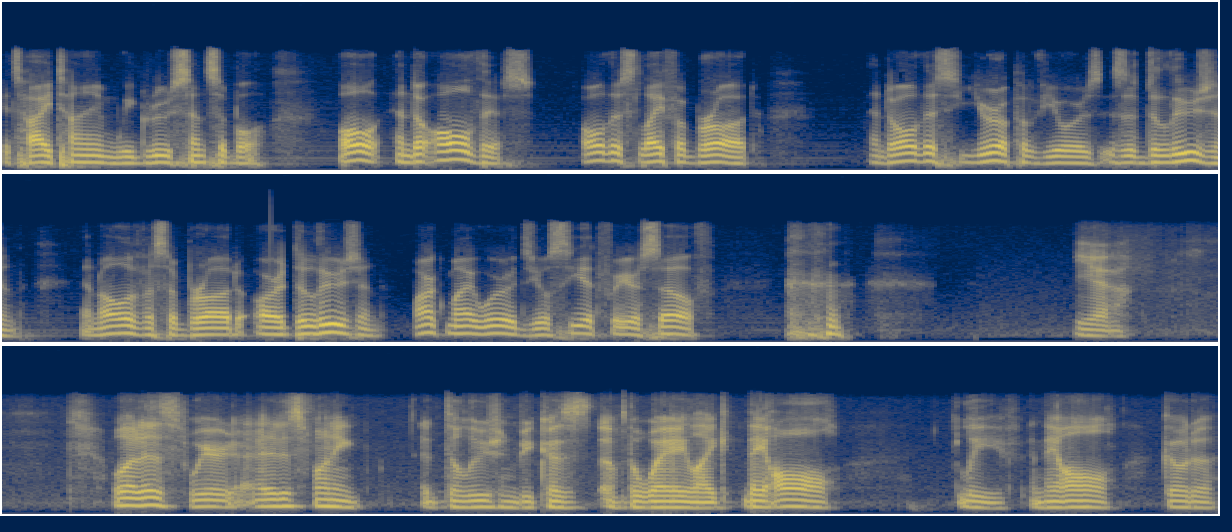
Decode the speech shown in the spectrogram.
It's high time we grew sensible. All and all this, all this life abroad, and all this Europe of yours is a delusion, and all of us abroad are a delusion. Mark my words, you'll see it for yourself. Yeah. Well, it is weird. It is funny, a delusion, because of the way like they all leave and they all go to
